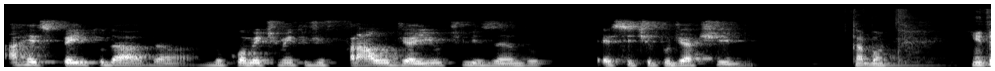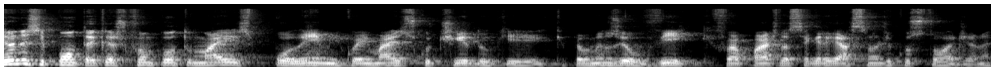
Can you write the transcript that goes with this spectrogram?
a respeito da, da, do cometimento de fraude aí utilizando esse tipo de ativo. Tá bom. Entrando nesse ponto aí, que acho que foi um ponto mais polêmico e mais discutido, que, que pelo menos eu vi, que foi a parte da segregação de custódia, né?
